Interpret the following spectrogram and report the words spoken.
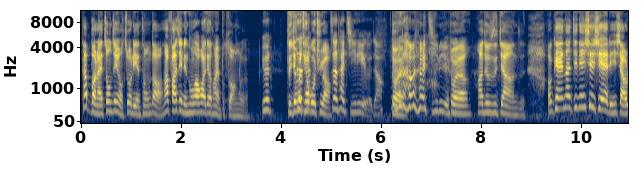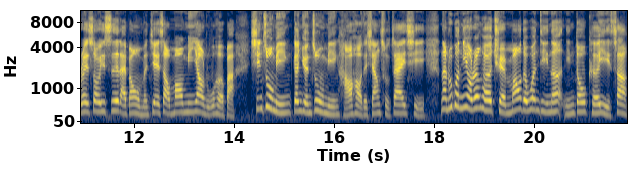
他本来中间有做连通道，他发现连通道坏掉，他也不装了，因为直接会跳过去啊。真的太激烈了，这样。对 他们太激烈。对啊，他就是这样子。OK，那今天谢谢林小瑞兽医师来帮我们介绍猫咪要如何把新住民跟原住民好好的相处在一起。那如果你有任何犬猫的问题呢，您都可以上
